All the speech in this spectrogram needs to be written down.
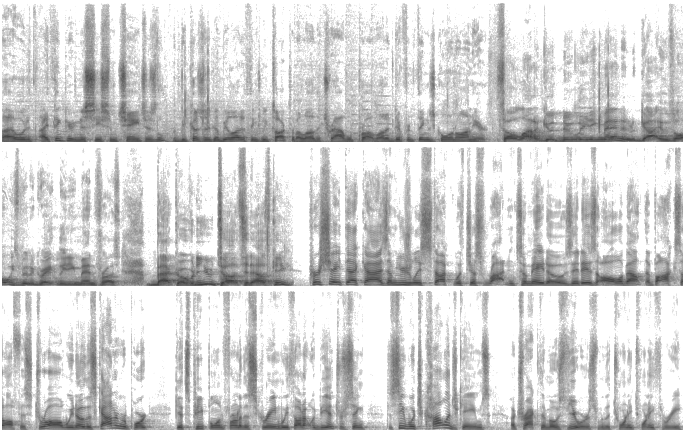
I would. I think you're going to see some changes because there's going to be a lot of things we talked about, a lot of the travel, pro, a lot of different things going on here. So a lot of good new leading men and a guy who's always been a great leading man for us. Back over to you, Todd Sadowski. Appreciate that, guys. I'm usually stuck with just rotten tomatoes. It is all about the box office draw. We know the scouting report gets people in front of the screen. We thought it would be interesting to see which college games attract the most viewers from the 2023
